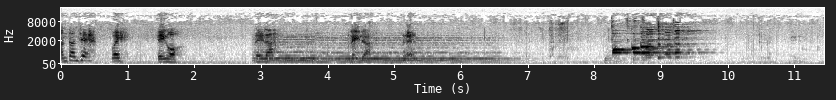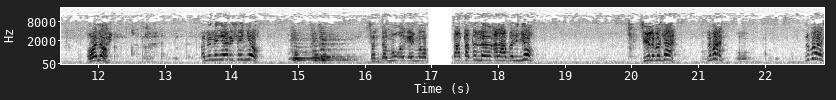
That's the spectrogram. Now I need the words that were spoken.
简单啫。喂，俾我嚟啦，嚟啦，诶？ O ano? Ano nangyari sa inyo? Sandamukal kayong mga tatatol lang ang kalaban ninyo. Sige, labas na! Labas! Labas!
